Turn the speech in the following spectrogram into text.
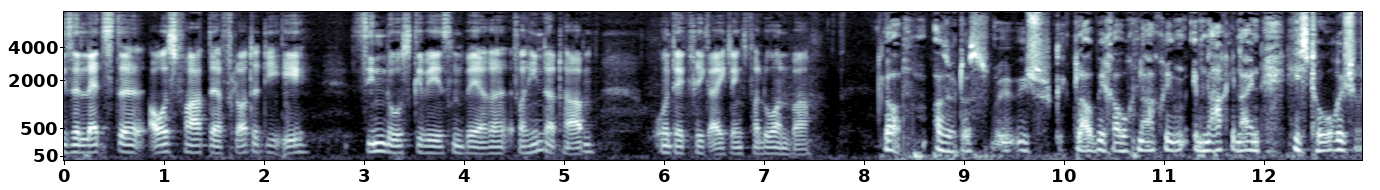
diese letzte Ausfahrt der Flotte, die eh sinnlos gewesen wäre, verhindert haben und der Krieg eigentlich längst verloren war. Ja, also das ist, glaube ich, auch nach, im, Nachhinein historisch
